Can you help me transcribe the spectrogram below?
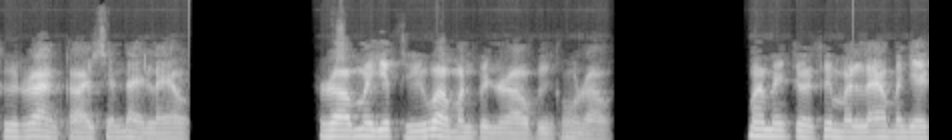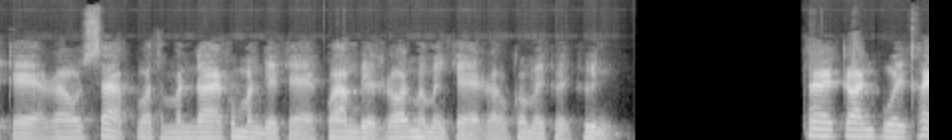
คือร่างกายฉันได้แล้ว เราไม่ยึดถือว่ามันเป็นเราเป็นของเราเมื่อมันเกิดขึ้นมาแล้วมันจะแก่ เราทราบว่าธรรมดาของมันจะแก่ ความเดือดร้อนเมื่อมันแก่เราก็ไม่เกิดขึ้น ถ้าการป่วยไข้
